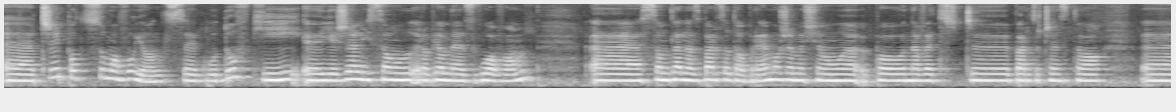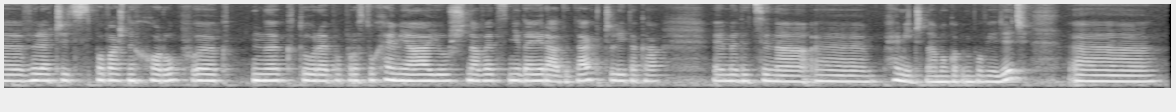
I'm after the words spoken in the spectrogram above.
E, czyli podsumowując, e, głodówki, e, jeżeli są robione z głową, e, są dla nas bardzo dobre. Możemy się e, po nawet czy bardzo często e, wyleczyć z poważnych chorób, e, które po prostu chemia już nawet nie daje rady, tak? Czyli taka e, medycyna e, chemiczna, mogłabym powiedzieć. E,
